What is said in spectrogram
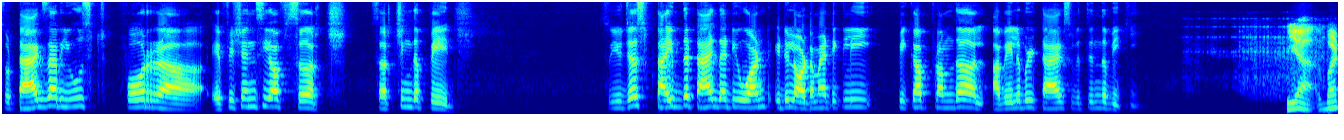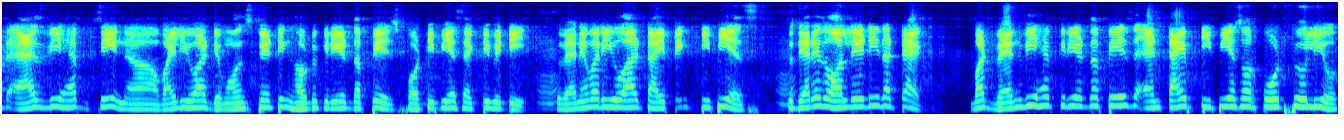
So tags are used for uh, efficiency of search, searching the page. So you just type the tag that you want, it will automatically pick up from the available tags within the wiki. Yeah, but as we have seen uh, while you are demonstrating how to create the page for TPS activity, so whenever you are typing TPS, so there is already the tag. But when we have created the page and type TPS or portfolio,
